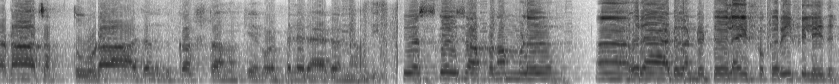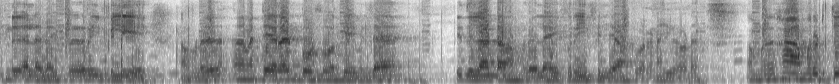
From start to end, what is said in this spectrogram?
എടാ ചത്തൂടാ. ഇതെന്ത് കഷ്ടാന്ന് നോക്കിയാ കുഴപ്പമില്ല. ഒരു ആഡ് വന്നാൽ മതി. യെസ് ഗൈസ് അപ്പൊ നമ്മൾ ഒരു ആഡ് കണ്ടിട്ട് ലൈഫൊക്കെ റീഫിൽ ചെയ്തിട്ടുണ്ട്. അല്ല ലൈഫ് റീഫിൽ ചെയ്യേ. നമ്മൾ മറ്റേ റെഡ് ബോൾ ഫോർ ഗെയിമിന്റെ ഇതിലാട്ടാ നമ്മൾ ലൈഫ് റീഫിൽ ചെയ്യാന്നൊക്കെ പറയണ അയ്യോ അവിടെ. നമ്മൾ ഹാമർ എടുത്ത്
